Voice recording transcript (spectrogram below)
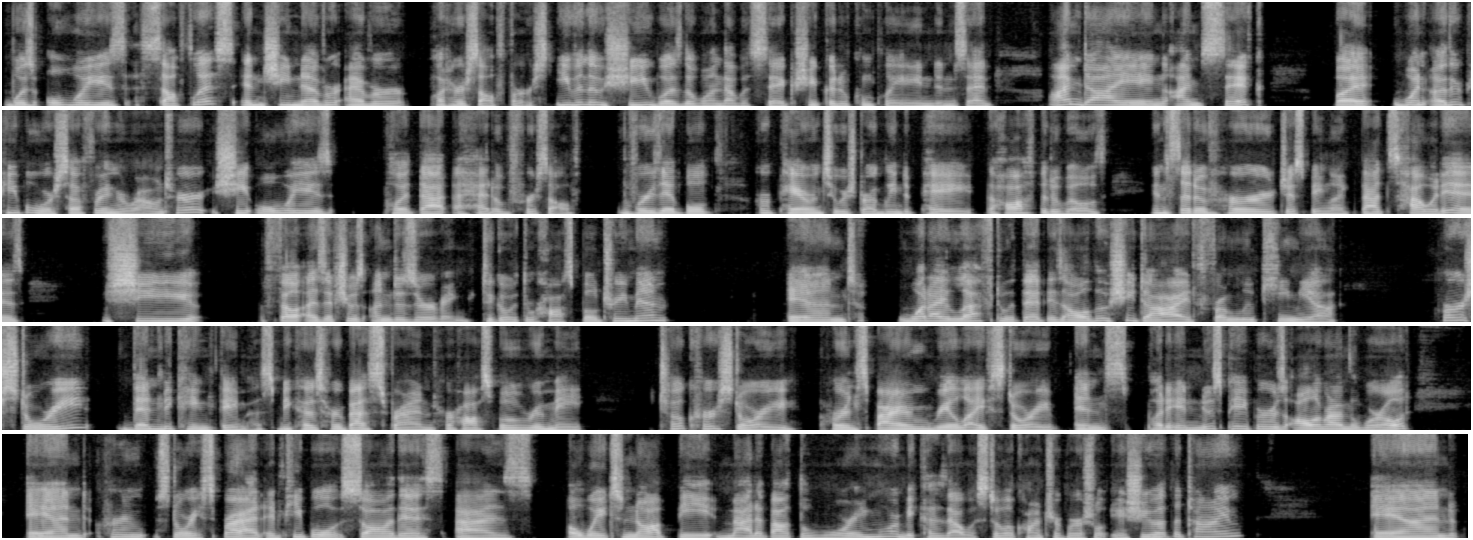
was always selfless and she never ever put herself first. Even though she was the one that was sick, she could have complained and said, I'm dying, I'm sick. But when other people were suffering around her, she always put that ahead of herself. For example, her parents who were struggling to pay the hospital bills, instead of her just being like, that's how it is, she felt as if she was undeserving to go through hospital treatment. And what I left with it is although she died from leukemia, her story then became famous because her best friend, her hospital roommate, took her story, her inspiring real life story, and put it in newspapers all around the world. Mm. And her story spread, and people saw this as a way to not be mad about the war anymore because that was still a controversial issue mm. at the time. And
